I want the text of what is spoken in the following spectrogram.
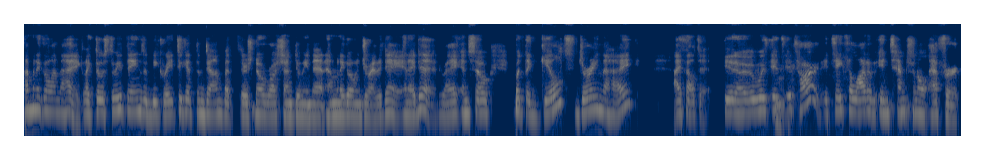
I'm going to go on the hike. Like those three things would be great to get them done, but there's no rush on doing that. I'm going to go enjoy the day. And I did. Right. And so, but the guilt during the hike, I felt it. You know, it was, it's, hmm. it's hard. It takes a lot of intentional effort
